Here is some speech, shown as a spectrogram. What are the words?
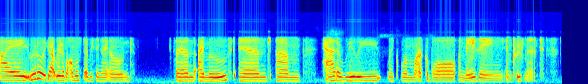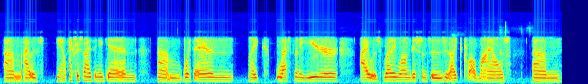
I literally got rid of almost everything I owned, and I moved and um, had a really like remarkable, amazing improvement. Um, I was, you know, exercising again. Um, within like less than a year. I was running long distances, like 12 miles. Um,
